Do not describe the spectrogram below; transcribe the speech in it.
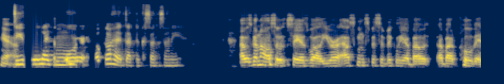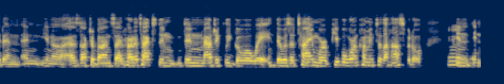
Yeah. Do you feel like more? Oh, go ahead, Dr. Kasani. I was going to also say as well. You were asking specifically about about COVID, and and you know, as Dr. Bond said, heart attacks didn't didn't magically go away. There was a time where people weren't coming to the hospital. Mm. In, in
